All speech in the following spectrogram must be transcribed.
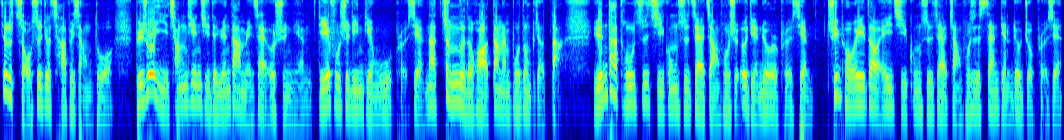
这个走势就差非常多。比如说以长天期的元大美债二十年，跌幅是零点五五 percent，那正二的话当然波动比较大。元大投资级公司债涨幅是二点六二 percent，Triple A 到 A 级公司债涨幅是三点六九 percent。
